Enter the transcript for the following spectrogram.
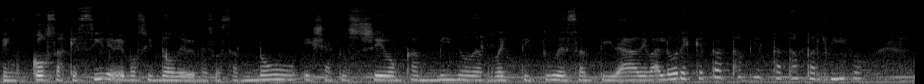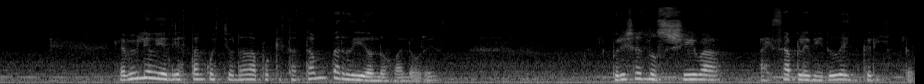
en cosas que sí debemos y no debemos hacer. No, ella nos lleva un camino de rectitud, de santidad, de valores que también está tan perdido. La Biblia hoy en día es tan cuestionada porque está tan perdido en los valores. Pero ella nos lleva a esa plenitud en Cristo.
